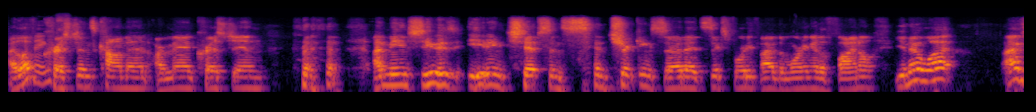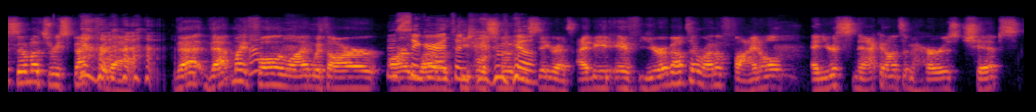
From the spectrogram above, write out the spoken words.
I love Thanks. Christian's comment. Our man Christian. I mean, she was eating chips and, and drinking soda at 6:45 the morning of the final. You know what? I have so much respect for that. that that might fall in line with our the our love of people smoking cigarettes. I mean, if you're about to run a final and you're snacking on some Herr's chips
